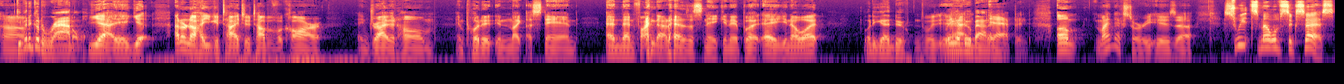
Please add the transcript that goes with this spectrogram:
Um, Give it a good rattle. Yeah, yeah, yeah. I don't know how you could tie it to the top of a car and drive it home and put it in like a stand and then find out it has a snake in it. But hey, you know what? What do you gotta do? What do you gonna do about it? It happened. Um, my next story is uh, sweet smell of success.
